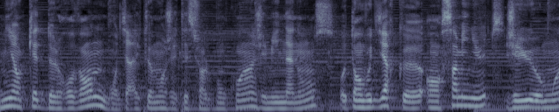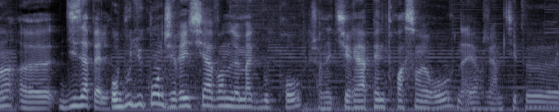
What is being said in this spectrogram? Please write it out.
mis en quête de le revendre. Bon, directement, j'étais sur le bon coin, j'ai mis une annonce. Autant vous dire qu'en 5 minutes, j'ai eu au moins 10 appels. Au bout du compte, j'ai réussi à vendre le MacBook Pro. J'en ai tiré à peine 300 euros. D'ailleurs, j'ai un petit peu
